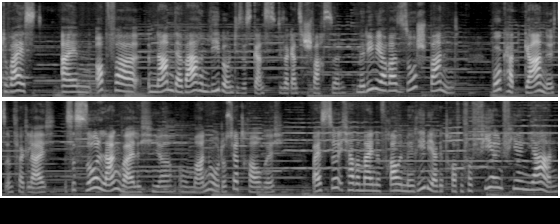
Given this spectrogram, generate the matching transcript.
Du weißt, ein Opfer im Namen der wahren Liebe und dieses ganz, dieser ganze Schwachsinn. Meribia war so spannend. Burg hat gar nichts im Vergleich. Es ist so langweilig hier. Oh Mann, oh, das ist ja traurig. Weißt du, ich habe meine Frau in Meribia getroffen vor vielen, vielen Jahren.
